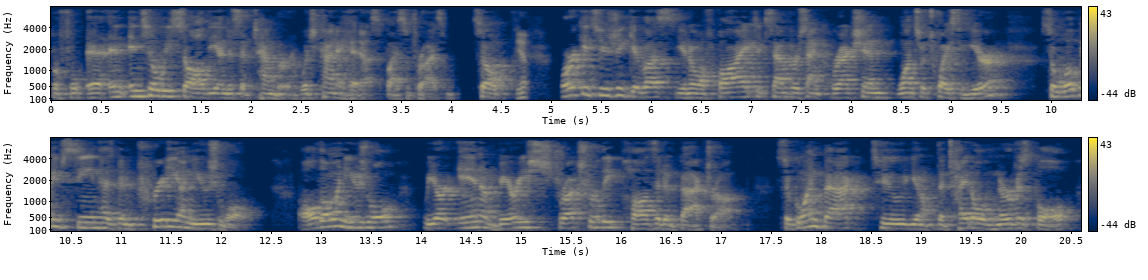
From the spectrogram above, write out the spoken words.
before uh, until we saw the end of September, which kind of hit us by surprise. So yep. markets usually give us, you know, a five to 10% correction once or twice a year. So what we've seen has been pretty unusual. Although unusual, we are in a very structurally positive backdrop. So going back to, you know, the title nervous bull,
